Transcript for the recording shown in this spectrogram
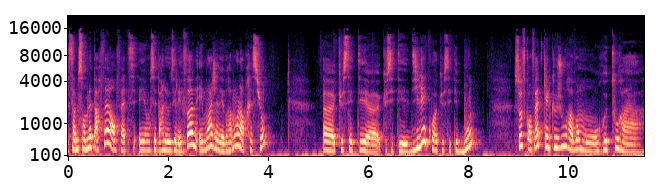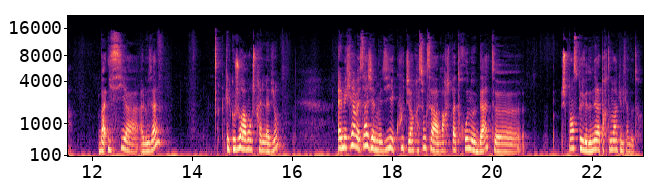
ça me semblait parfait en fait. Et on s'est parlé au téléphone et moi j'avais vraiment l'impression euh, que c'était euh, que c'était quoi, c'était bon. Sauf qu'en fait, quelques jours avant mon retour à bah, ici à, Lausanne, quelques jours avant que je prenne l'avion, elle m'écrit un message et elle me dit écoute, j'ai l'impression que ça marche pas trop nos dates, euh, je pense que je vais donner l'appartement à quelqu'un d'autre.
